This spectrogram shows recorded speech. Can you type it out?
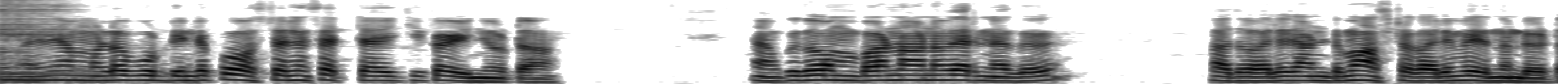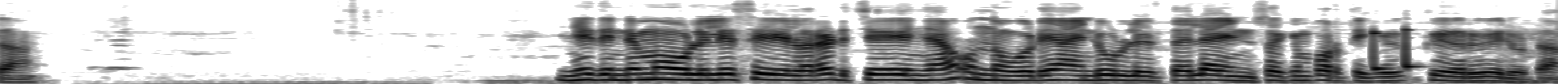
അങ്ങനെ നമ്മളെ വുഡിന്റെ പോസ്റ്റെല്ലാം സെറ്റാക്കി കഴിഞ്ഞു കേട്ടോ നമുക്കിത് ഒമ്പതെണ്ണമാണ് വരുന്നത്. അതുപോലെ രണ്ട് മാസ്റ്റർ കാലും വരുന്നുണ്ട് കേട്ടോ ഇനി ഇതിന്റെ മുകളിൽ സീലർ അടിച്ച് കഴിഞ്ഞാൽ ഒന്നുകൂടി അതിന്റെ ഉള്ളിലത്തെ ലൈൻസൊക്കെ പുറത്തേക്ക് കയറി വരും കേട്ടോ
